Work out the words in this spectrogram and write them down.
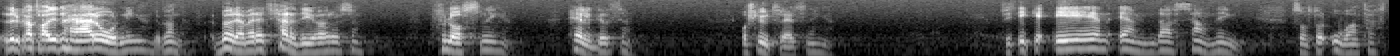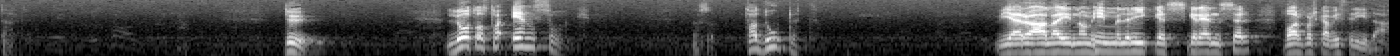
Eller du kan ta det i den här ordningen. Du kan börja med rättfärdiggörelsen, förlossningen, helgelsen och slutfrälsningen. Det finns icke en enda sanning som står oantastad. Du, låt oss ta en sak. Alltså, ta dopet. Vi är alla inom himmelrikets gränser. Varför ska vi strida?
